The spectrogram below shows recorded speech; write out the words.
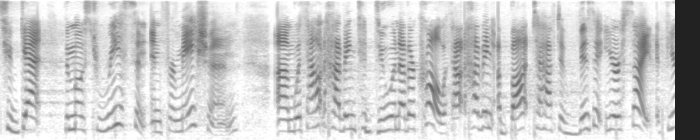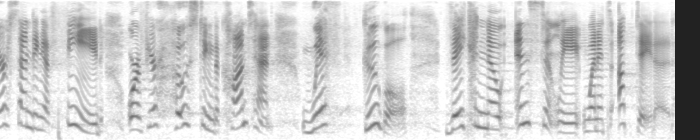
to get the most recent information um, without having to do another crawl, without having a bot to have to visit your site. If you're sending a feed or if you're hosting the content with Google, they can know instantly when it's updated.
